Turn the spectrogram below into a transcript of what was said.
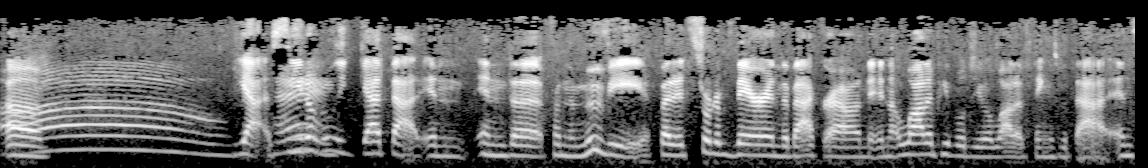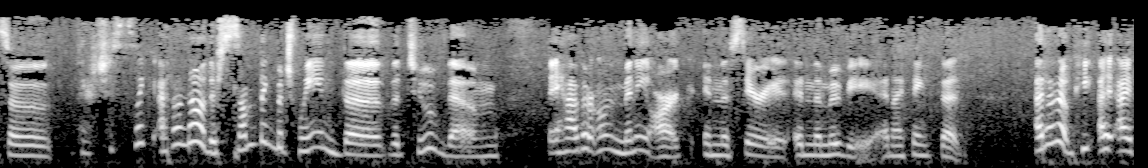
Um, oh. yeah, so you don't really get that in in the from the movie, but it's sort of there in the background, and a lot of people do a lot of things with that. And so there's just like I don't know, there's something between the the two of them. They have their own mini arc in the series in the movie, and I think that I don't know. I, I,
